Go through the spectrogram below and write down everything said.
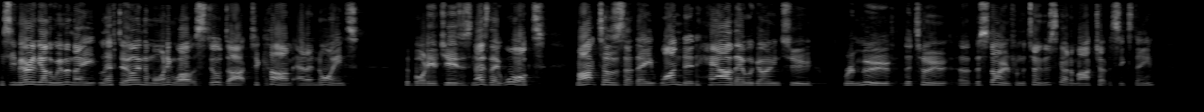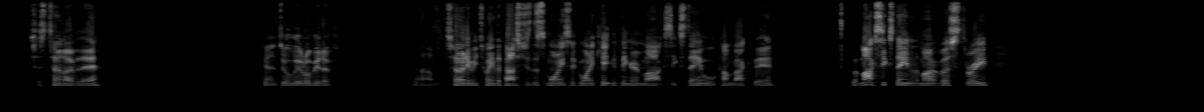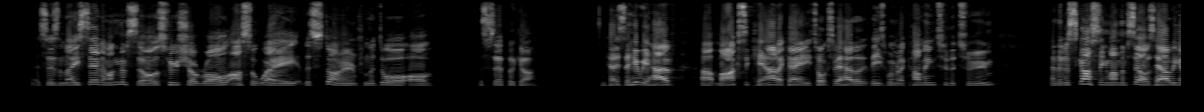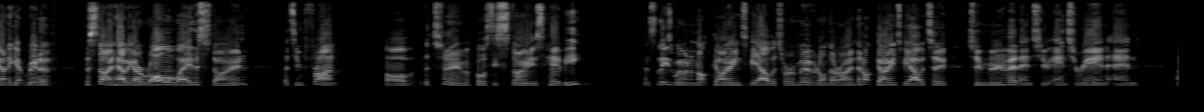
You see, Mary and the other women, they left early in the morning while it was still dark to come and anoint the body of Jesus. And as they walked, Mark tells us that they wondered how they were going to remove the tomb, uh, the stone from the tomb. Let's go to Mark chapter 16. Let's just turn over there. Going to do a little bit of um, turning between the passages this morning. So if you want to keep your finger in Mark 16, we'll come back there. But Mark 16 at the moment, verse 3. It says, And they said among themselves, Who shall roll us away the stone from the door of the sepulchre? Okay, so here we have uh, Mark's account, okay, and he talks about how the, these women are coming to the tomb and they're discussing among themselves how are we going to get rid of the stone? How are we going to roll away the stone that's in front of the tomb? Of course, this stone is heavy, and so these women are not going to be able to remove it on their own. They're not going to be able to, to move it and to enter in and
